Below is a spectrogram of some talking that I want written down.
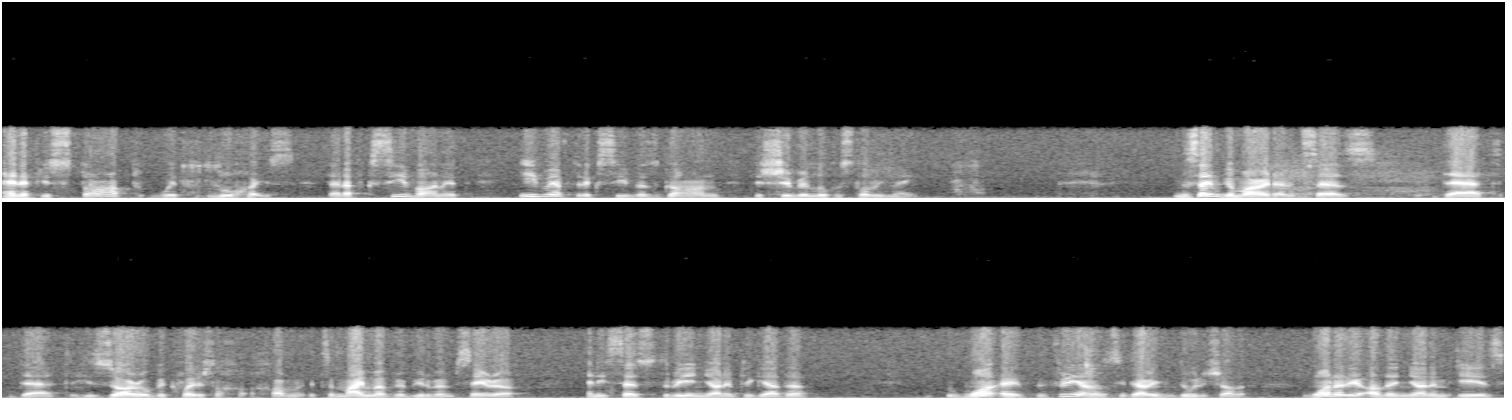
and if you start with luchos that have ksiva on it, even after the ksiva is gone, the shivir luchos still remain. In the same Gemara that it says that that Hizaru b'kvodesh it's a maimah of Rabbi Yehuda and he says three in Yanim together. One, uh, the three Yanim seem to have anything to do with each other. One of the other Yanim is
